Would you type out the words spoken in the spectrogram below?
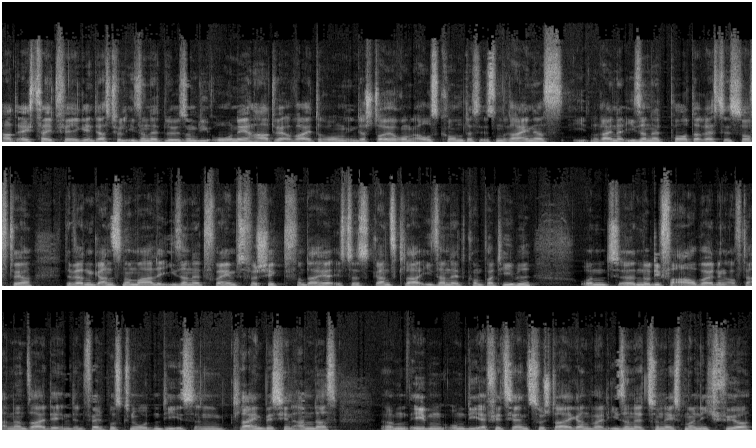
hart echtzeitfähige Industrial Ethernet-Lösung, die ohne Hardware-Erweiterung in der Steuerung auskommt. Das ist ein, reines, ein reiner Ethernet-Port, der Rest ist Software. Da werden ganz normale Ethernet-Frames verschickt. Von daher ist das ganz klar Ethernet-kompatibel. Und äh, nur die Verarbeitung auf der anderen Seite in den Feldbusknoten, die ist ein klein bisschen anders, ähm, eben um die Effizienz zu steigern, weil Ethernet zunächst mal nicht für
